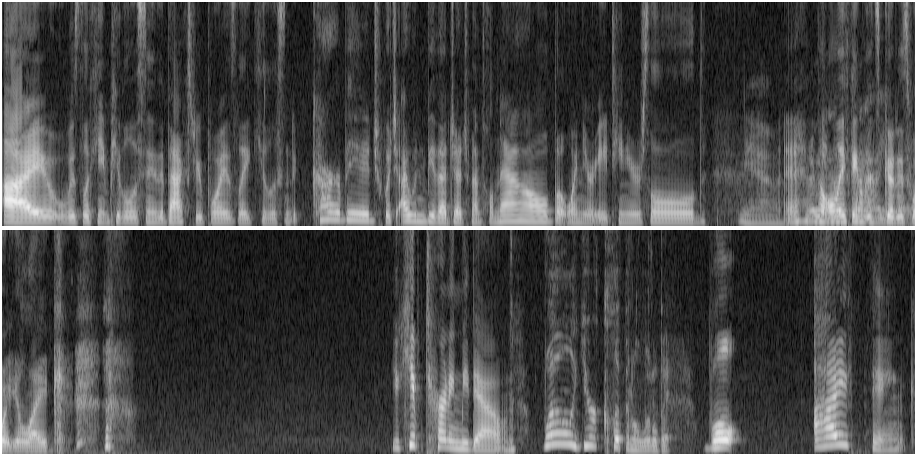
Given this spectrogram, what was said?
I was looking at people listening to the Backstreet Boys like you listen to garbage, which I wouldn't be that judgmental now, but when you're 18 years old, yeah. eh, I the only thing that's good is what you like. you keep turning me down. Well, you're clipping a little bit. Well, I think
